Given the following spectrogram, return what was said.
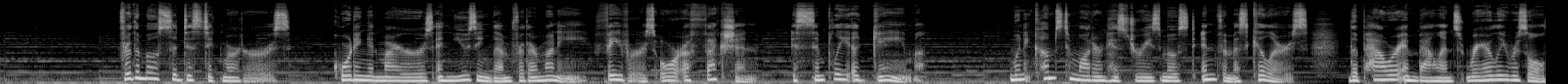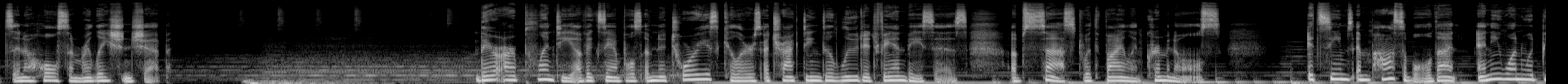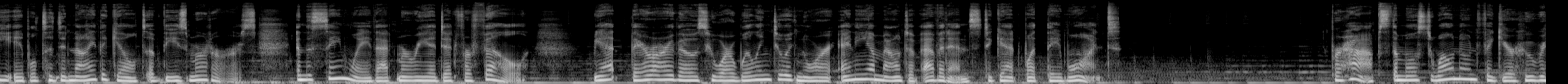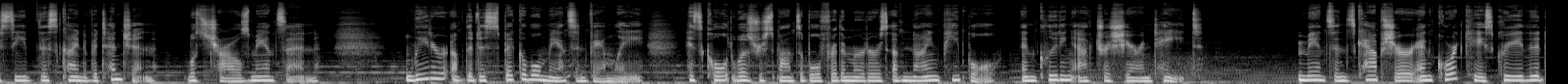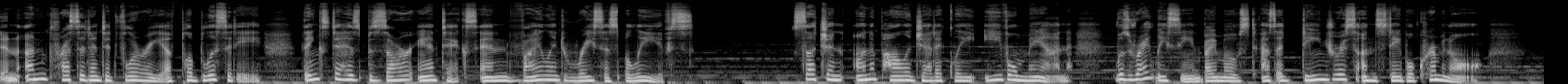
For the most sadistic murderers, courting admirers and using them for their money, favors, or affection is simply a game. When it comes to modern history's most infamous killers, the power imbalance rarely results in a wholesome relationship. There are plenty of examples of notorious killers attracting deluded fan bases, obsessed with violent criminals. It seems impossible that anyone would be able to deny the guilt of these murderers in the same way that Maria did for Phil. Yet there are those who are willing to ignore any amount of evidence to get what they want. Perhaps the most well known figure who received this kind of attention was Charles Manson. Leader of the despicable Manson family, his cult was responsible for the murders of nine people, including actress Sharon Tate. Manson's capture and court case created an unprecedented flurry of publicity thanks to his bizarre antics and violent racist beliefs. Such an unapologetically evil man was rightly seen by most as a dangerous, unstable criminal,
